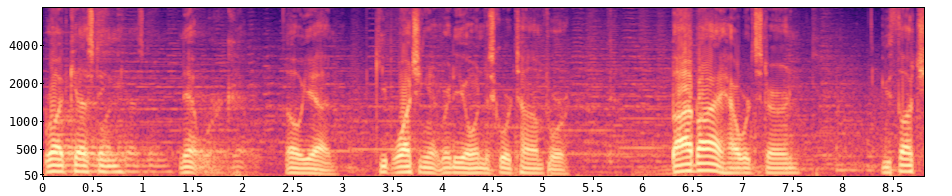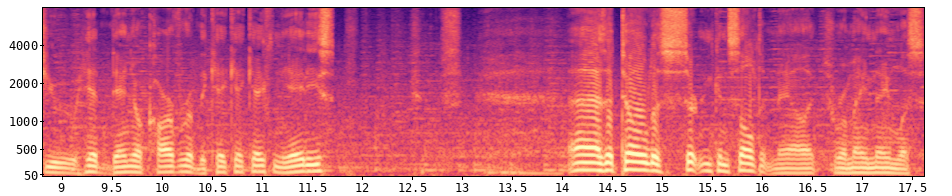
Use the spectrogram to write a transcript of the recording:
Broadcasting Network. Oh, yeah. Keep watching at radio underscore Tom for Bye Bye, Howard Stern. You thought you hid Daniel Carver of the KKK from the 80s? As I told a certain consultant now, it's remain nameless.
